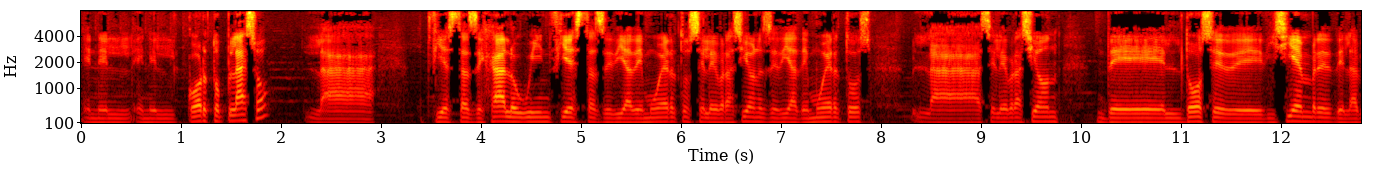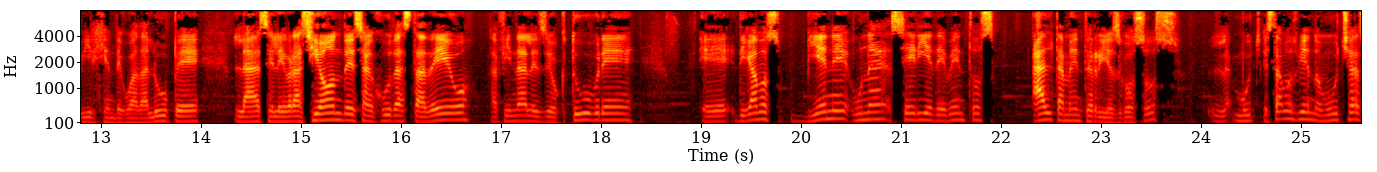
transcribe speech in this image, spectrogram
en el, en el corto plazo, las fiestas de Halloween, fiestas de Día de Muertos, celebraciones de Día de Muertos, la celebración del 12 de diciembre de la Virgen de Guadalupe, la celebración de San Judas Tadeo a finales de octubre. Eh, digamos, viene una serie de eventos altamente riesgosos. estamos viendo muchas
